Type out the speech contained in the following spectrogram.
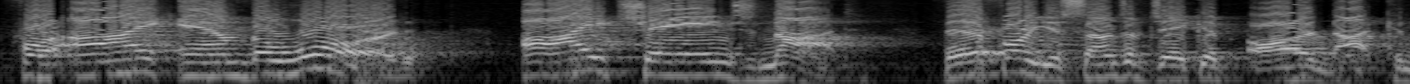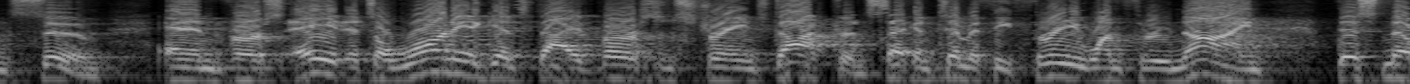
For I am the Lord, I change not. Therefore, you sons of Jacob are not consumed. And in verse 8, it's a warning against diverse and strange doctrines. 2 Timothy 3, 1 through 9. This know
